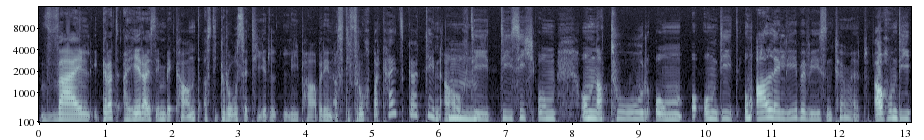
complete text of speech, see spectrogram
Weil gerade Hera ist eben bekannt als die große Tierliebhaberin, also die Fruchtbarkeitsgöttin auch, mhm. die, die sich um, um Natur, um, um, die, um alle Lebewesen kümmert, auch um die,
